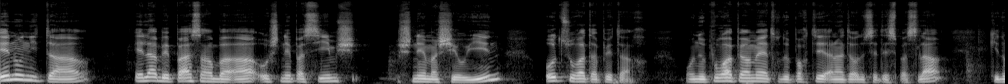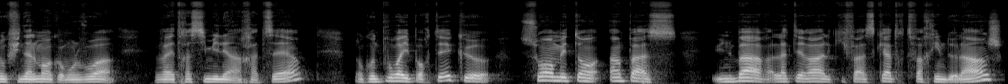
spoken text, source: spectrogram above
Enonitar, Ela Arba'a, Oshne Pasim, Shne Masheuyin, Otsurat Apetar. On ne pourra permettre de porter à l'intérieur de cet espace-là, qui donc finalement, comme on le voit, va être assimilé à un Khatser, donc on ne pourra y porter que soit en mettant un pass une barre latérale qui fasse 4 tfachim de large,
